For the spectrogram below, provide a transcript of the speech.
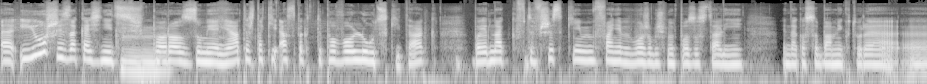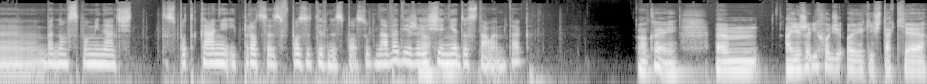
E, I już jest jakaś nic Mhm. porozumienia, też taki aspekt typowo ludzki, tak? Bo jednak w tym wszystkim fajnie by było, żebyśmy pozostali jednak osobami, które e, będą wspominać to spotkanie i proces w pozytywny sposób, nawet jeżeli się Jasne. nie dostałem, tak? Okej. Em, A jeżeli chodzi o jakieś takie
